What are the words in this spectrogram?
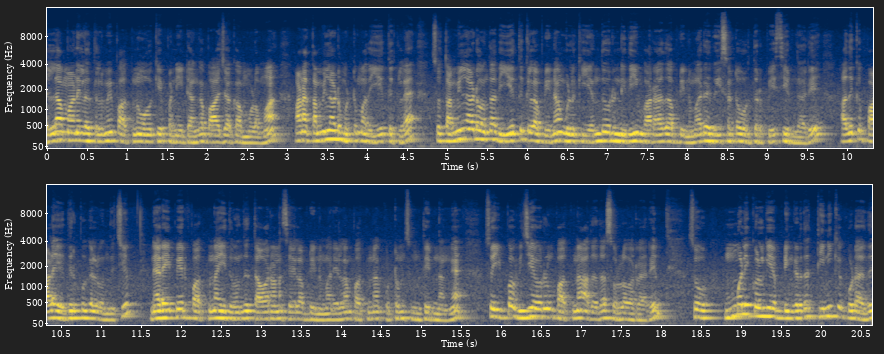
எல்லா மாநிலத்திலுமே பார்த்தோன்னா ஓகே பண்ணிட்டாங்க பாஜக மூலமாக ஆனால் தமிழ்நாடு மட்டும் அதை ஏற்றுக்கல ஸோ தமிழ்நாடு வந்து அதை ஏற்றுக்கல அப்படின்னா உங்களுக்கு எந்த ஒரு நிதியும் வராது அப்படின்ற மாதிரி ரீசெண்டாக ஒருத்தர் பேசியிருந்தாரு. அதுக்கு பல எதிர்ப்புகள் வந்துச்சு. நிறைய பேர் பார்த்தோன்னா இது வந்து தவறான செயல் அப்படின்ற மாதிரி எல்லாம் பார்த்தோன்னா குற்றம் சுமத்தியிருந்தாங்க. ஸோ இப்போ விஜய் அவர்களும் பார்த்தோன்னா அதை தான் சொல்ல வர்றாரு. ஸோ மும்மொழி கொள்கை அப்படிங்கிறத திணிக்கக்கூடாது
